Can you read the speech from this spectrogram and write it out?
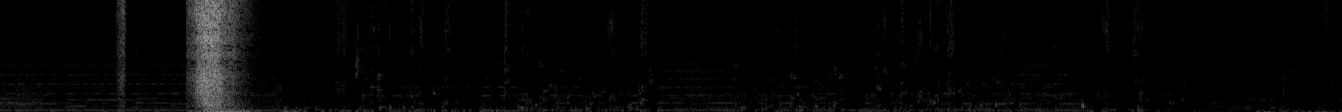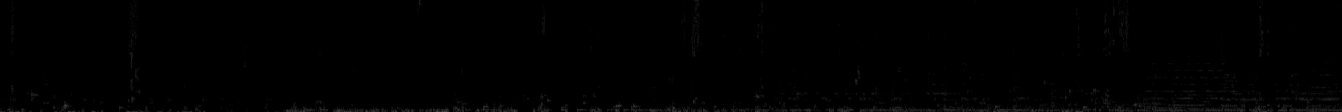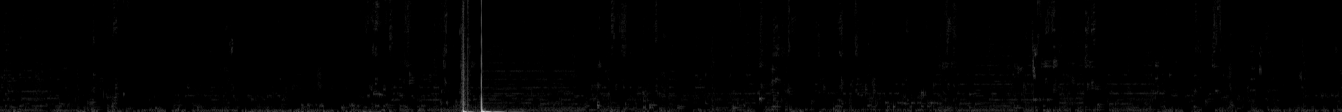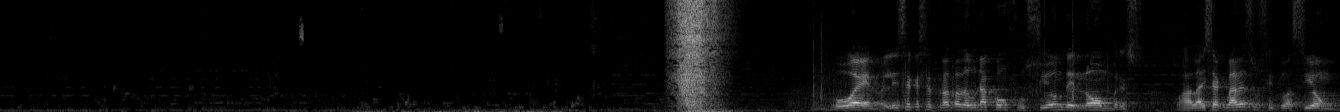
Dice que se trata de una confusión de nombres. Ojalá y se aclare su situación.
